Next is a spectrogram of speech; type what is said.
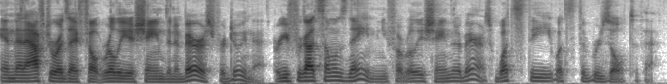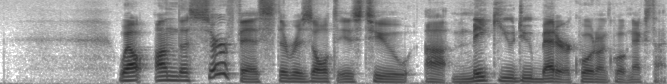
and then afterwards I felt really ashamed and embarrassed for doing that. Or you forgot someone's name and you felt really ashamed and embarrassed. What's the what's the result of that? Well, on the surface, the result is to uh, make you do better, quote unquote, next time.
